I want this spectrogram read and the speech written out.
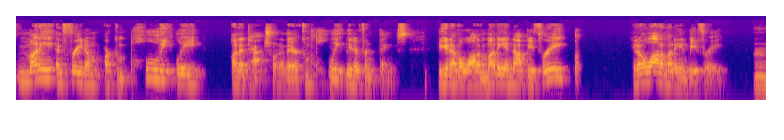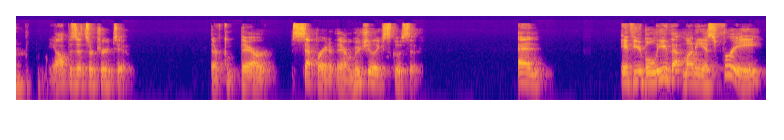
money and freedom are completely unattached one. They are completely different things. You can have a lot of money and not be free. You can have a lot of money and be free. Mm. The opposites are true too. They're they are separated. They are mutually exclusive. And if you believe that money is free,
